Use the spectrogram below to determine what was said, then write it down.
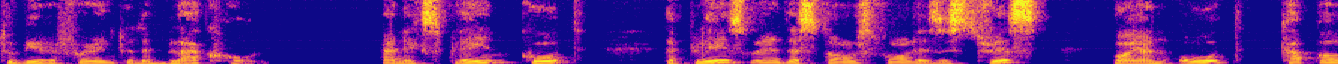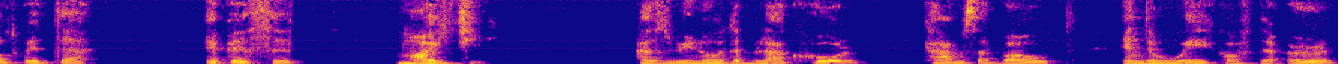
to be referring to the black hole and explain, quote, the place where the stars fall is stressed by an oath coupled with the epithet mighty. As we know, the black hole comes about in the wake of the earth,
